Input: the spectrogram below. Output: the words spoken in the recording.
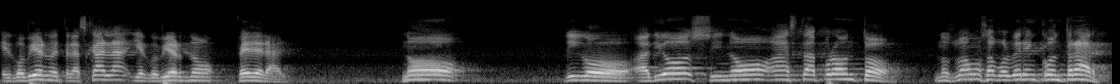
el gobierno de Tlaxcala y el gobierno federal. No digo adiós, sino hasta pronto. Nos vamos a volver a encontrar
